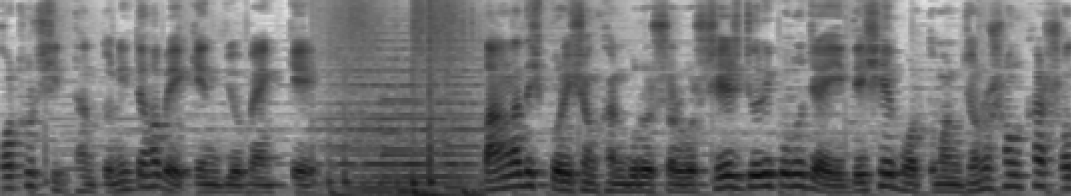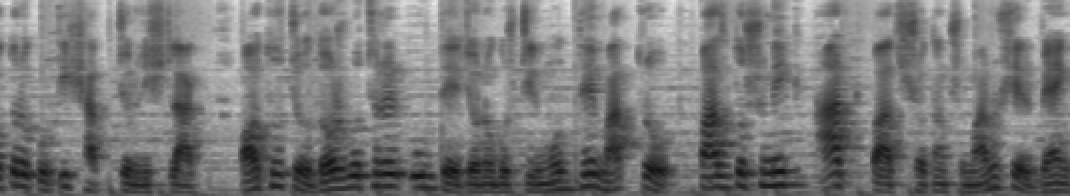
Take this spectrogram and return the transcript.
কঠোর সিদ্ধান্ত নিতে হবে কেন্দ্রীয় ব্যাংককে। বাংলাদেশ পরিসংখ্যান ব্যুরোর সর্বশেষ জরিপ অনুযায়ী দেশে বর্তমান জনসংখ্যা সতেরো কোটি সাতচল্লিশ লাখ। অথচ দশ বছরের ঊর্ধ্বে জনগোষ্ঠীর মধ্যে মাত্র পাঁচ দশমিক আট পাঁচ শতাংশ মানুষের ব্যাংক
